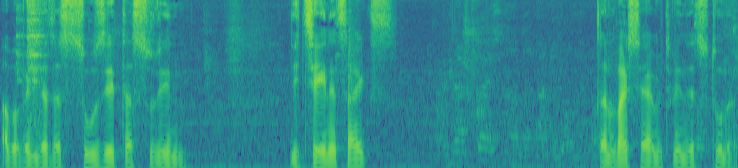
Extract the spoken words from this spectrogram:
Aber wenn der das zusieht, dass du den die Zähne zeigst, dann weiß er, mit wem der zu tun hat.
